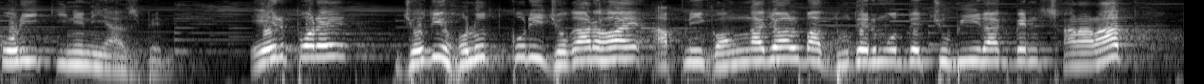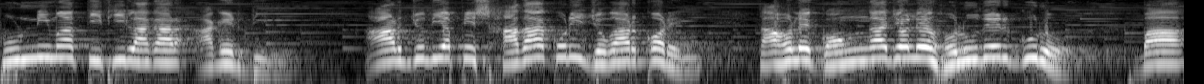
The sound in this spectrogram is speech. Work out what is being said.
কড়ি কিনে নিয়ে আসবেন। এরপরে যদি হলুদ কড়ি জোগাড় হয়, আপনি গঙ্গা জল বা দুধের মধ্যে চুবিয়ে রাখবেন সারা রাত। পূর্ণিমা তিথি লাগার আগের দিন। আর যদি আপনি সাদা করি জোগাড় করেন, তাহলে গঙ্গা জলে হলুদের গুঁড়ো বা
